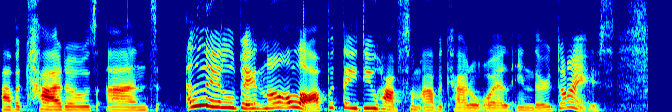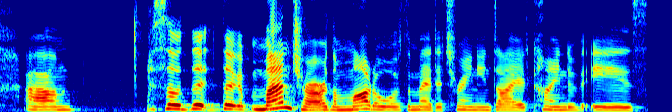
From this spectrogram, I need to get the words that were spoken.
avocados, and a little bit, not a lot, but they do have some avocado oil in their diet. Um, so the the mantra or the motto of the Mediterranean diet kind of is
